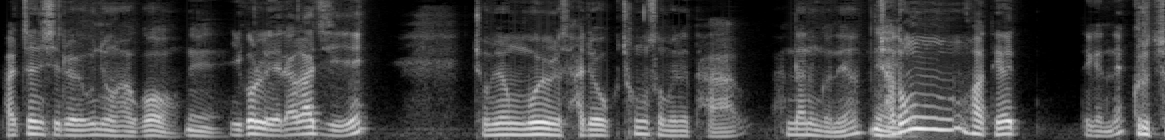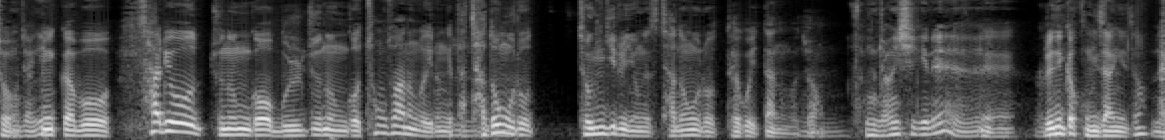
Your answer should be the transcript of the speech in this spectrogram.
발전실을 운영하고 네, 이걸로 여러 가지 조명물, 사료, 청소면을 다 한다는 거네요. 네. 자동화 되어 되겠네. 그렇죠. 공장이? 그러니까 뭐 사료 주는 거, 물 주는 거, 청소하는 거 이런 게다 음. 자동으로 전기를 이용해서 자동으로 되고 있다는 거죠. 음, 공장식이네. 네, 그러니까 공장이죠. 네.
